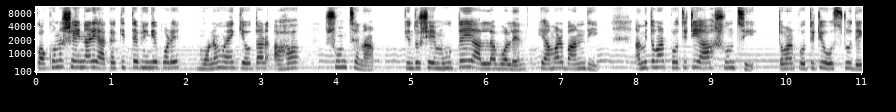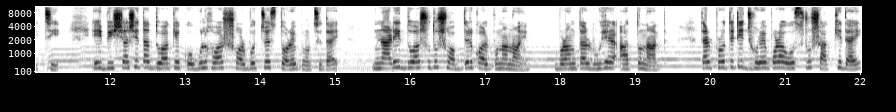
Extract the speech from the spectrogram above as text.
কখনো সেই নারী একাকিত্বে ভেঙে পড়ে, মনে হয় কেউ তার, আহা, শুনছে না। কিন্তু সেই মুহূর্তেই আল্লাহ বলেন, হে আমার বান্দি, আমি তোমার প্রতিটি আহ শুনছি, তোমার প্রতিটি অশ্রু দেখছি। এই বিশ্বাসই তার দোয়াকে কবুল হওয়ার সর্বোচ্চ স্তরে পৌঁছে দেয়। নারীর দোয়া শুধু শব্দের কল্পনা নয় বরং তার রুহের আত্মনাদ। তার প্রতিটি ঝরে পড়া অশ্রু সাক্ষী দেয়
